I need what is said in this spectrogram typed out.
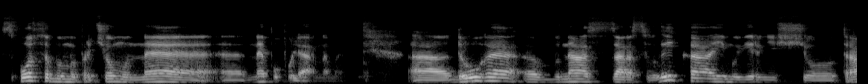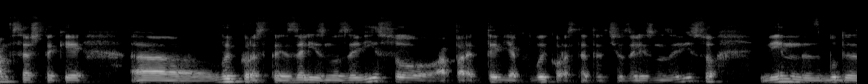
способами, причому не не популярними. Друге, в нас зараз велика ймовірність, що Трамп все ж таки використає залізну завісу. А перед тим як використати цю залізну завісу, він буде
